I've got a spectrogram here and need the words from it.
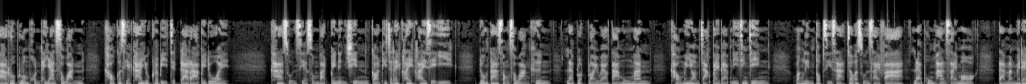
ลารวบรวมผลทยานสวรรค์ เขาก็เสียค่ายกกระบี่เจ็ดดาราไปด้วยข้าสูญเสียสมบัติไปหนึ่งชิ้นก่อนที่จะได้ใคล้คล้ายเสียอีก ดวงตาส่องสว่างขึ้น และปลดปล่อยแววตามุ่งมั่น เขาไม่ยอมจากไปแบบนี้จริง ๆวังหลินตบศีรษะเจ้าอสูรสายฟ้า และพุ่งผ่านสายหมอก แต่มันไม่ได้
